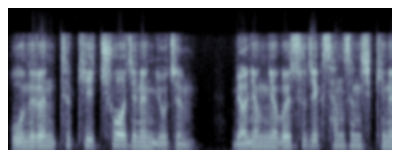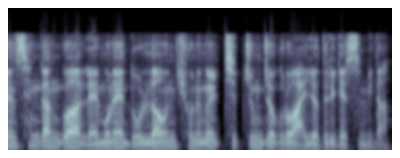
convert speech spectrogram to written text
오늘은 특히 추워지는 요즘 면역력을 수직 상승시키는 생강과 레몬의 놀라운 효능을 집중적으로 알려드리겠습니다.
